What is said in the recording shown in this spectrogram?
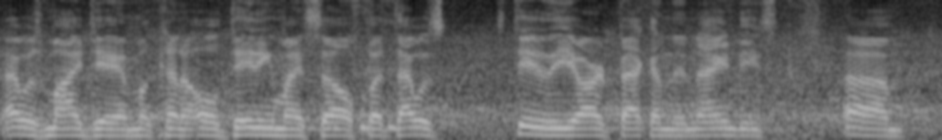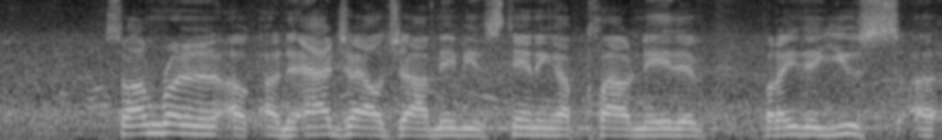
That was my day, I'm kind of old dating myself, but that was state of the art back in the 90s. Um, so I'm running a, an agile job, maybe standing up cloud native, but I need to use uh,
